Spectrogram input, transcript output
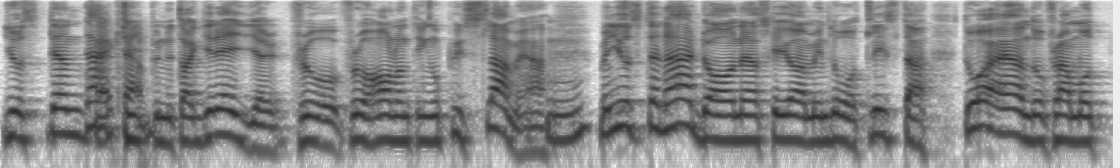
just den där Verkligen. typen av grejer för att, för att ha någonting att pyssla med. Mm. Men just den här dagen när jag ska göra min låtlista, då har jag ändå framåt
